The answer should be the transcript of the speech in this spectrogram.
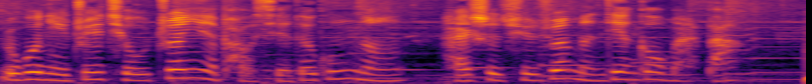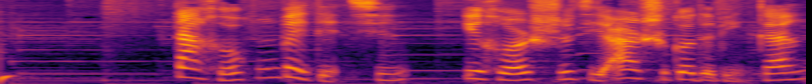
如果你追求专业跑鞋的功能，还是去专门店购买吧。大盒烘焙点心，一盒十几二十个的饼干，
